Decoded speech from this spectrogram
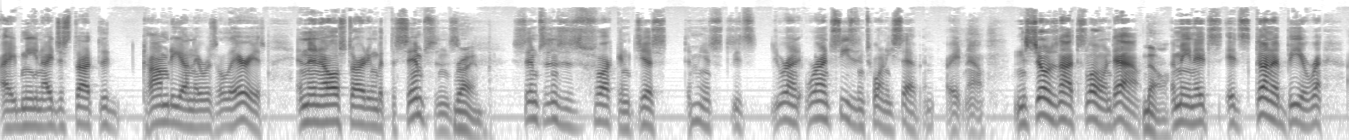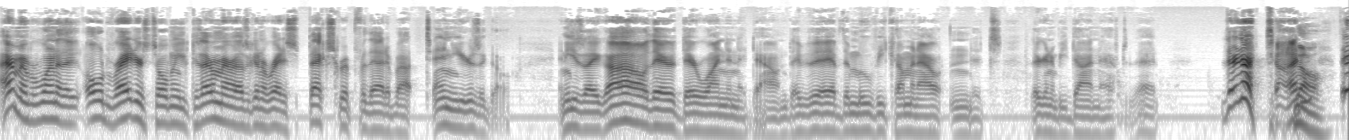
I I mean, I just thought the comedy on there was hilarious. And then all starting with the Simpsons. Right. Simpsons is fucking just. I mean, it's it's we're on, we're on season twenty seven right now, and the show's not slowing down. No. I mean, it's it's gonna be around. I remember one of the old writers told me because I remember I was gonna write a spec script for that about ten years ago, and he's like, "Oh, they're they're winding it down. They, they have the movie coming out, and it's they're gonna be done after that. They're not done. No. they're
